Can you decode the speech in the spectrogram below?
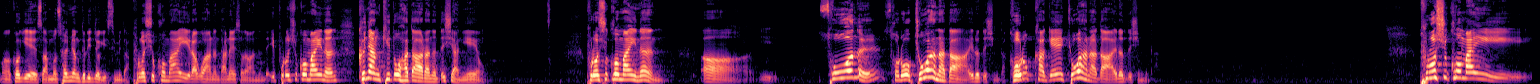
어, 거기에서 한번 설명드린 적이 있습니다. προσεύχομαι라고 하는 단어에서 나왔는데 이 προσεύχομαι는 그냥 기도하다라는 뜻이 아니에요. προσεύχομαι는 어, 이 소원을 서로 교환하다 이런 뜻입니다. 거룩하게 교환하다 이런 뜻입니다. προσεύχομαι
